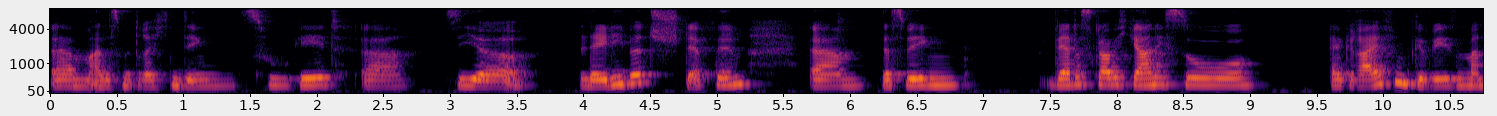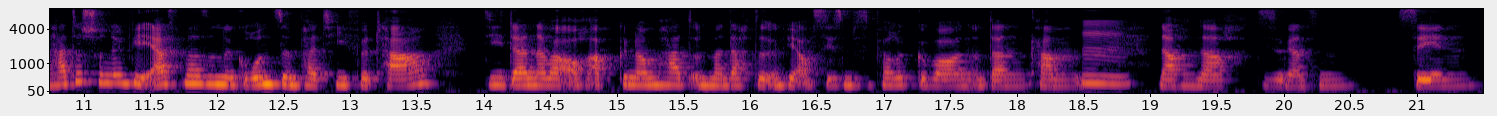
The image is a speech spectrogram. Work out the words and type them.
ähm, alles mit rechten Dingen zugeht. Äh, siehe Lady Bitch, der Film. Ähm, deswegen wäre das, glaube ich, gar nicht so ergreifend gewesen. Man hatte schon irgendwie erstmal so eine Grundsympathie für Tar, die dann aber auch abgenommen hat und man dachte irgendwie auch, sie ist ein bisschen verrückt geworden und dann kamen Hm. nach und nach diese ganzen Szenen,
